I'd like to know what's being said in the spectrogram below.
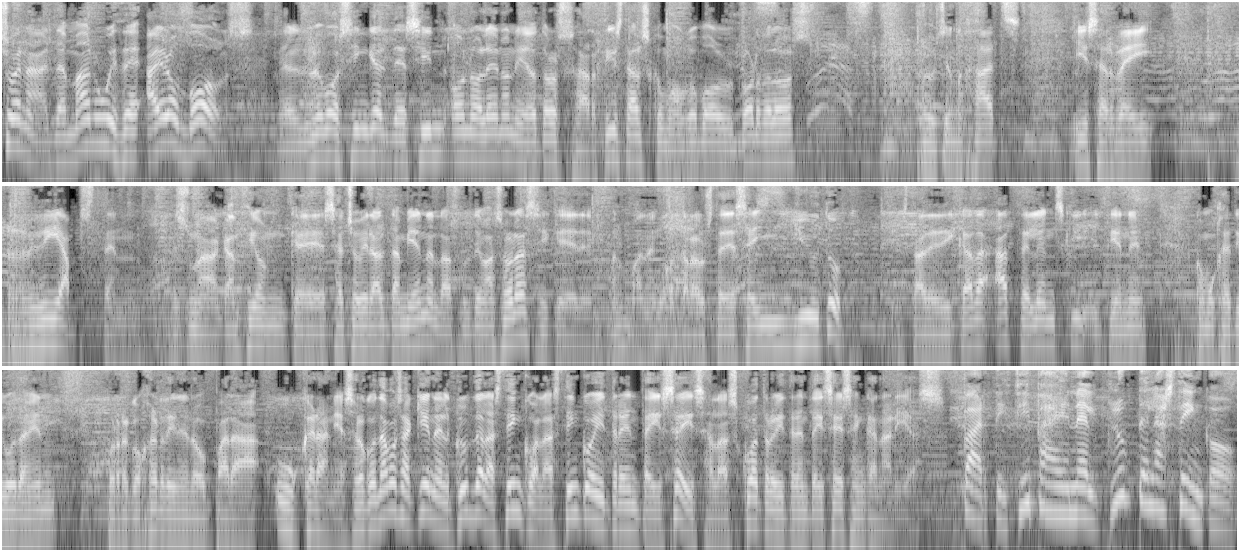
Suena, The Man with the Iron Balls, el nuevo single de Sin Ono Lennon y otros artistas como Gobble Bordelos, Lucian Hutz y Servei Riabsten. Es una canción que se ha hecho viral también en las últimas horas y que van a encontrar ustedes en YouTube. Está dedicada a Zelensky y tiene como objetivo también pues, recoger dinero para Ucrania. Se lo contamos aquí en el Club de las 5, a las 5 y 36, a las 4 y 36 en Canarias. Participa en el Club de las 5.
